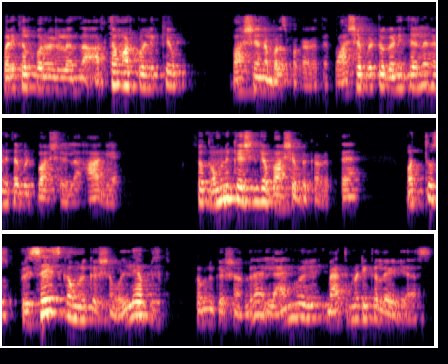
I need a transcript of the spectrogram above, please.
ಪರಿಕಲ್ಪನೆಗಳನ್ನ ಅರ್ಥ ಮಾಡ್ಕೊಳ್ಳಿಕ್ಕೆ ಭಾಷೆಯನ್ನ ಬಳಸ್ಬೇಕಾಗತ್ತೆ. ಭಾಷೆ ಬಿಟ್ಟು ಗಣಿತ ಇಲ್ಲ, ಗಣಿತ ಬಿಟ್ಟು ಭಾಷೆ ಇಲ್ಲ, ಹಾಗೆ. ಸೊ ಕಮ್ಯುನಿಕೇಶನ್ಗೆ ಭಾಷೆ ಬೇಕಾಗುತ್ತೆ. ಮತ್ತು ಪ್ರಿಸೈಸ್ ಕಮ್ಯುನಿಕೇಶನ್ ಒಳ್ಳೆಯ ಕಮ್ಯುನಿಕೇಶನ್ ಅಂದ್ರೆ ಲ್ಯಾಂಗ್ವೇಜ್ ವಿತ್ ಮ್ಯಾಥಮೆಟಿಕಲ್ ಐಡಿಯಾಸ್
